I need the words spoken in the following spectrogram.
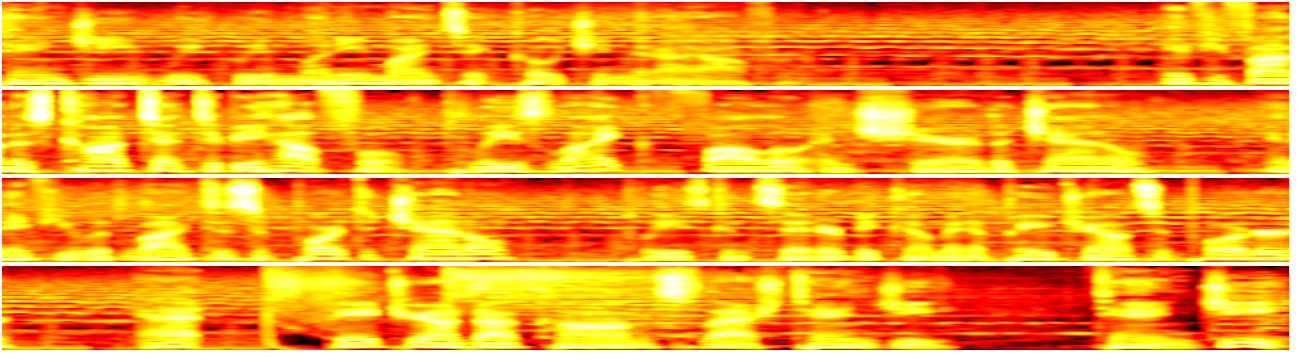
10G Weekly Money Mindset Coaching that I offer. If you found this content to be helpful, please like, follow, and share the channel. And if you would like to support the channel, please consider becoming a Patreon supporter at patreon.com slash 10G. 10G,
